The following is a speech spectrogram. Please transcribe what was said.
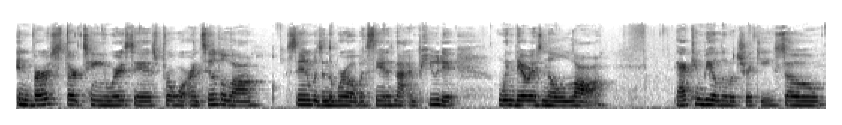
In verse 13, where it says, For until the law, sin was in the world, but sin is not imputed when there is no law. That can be a little tricky. So,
